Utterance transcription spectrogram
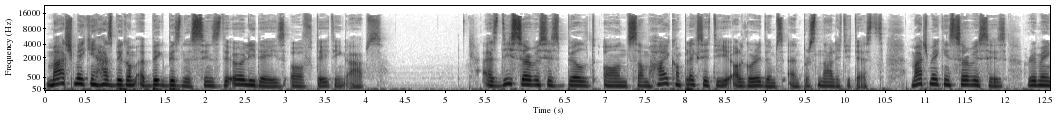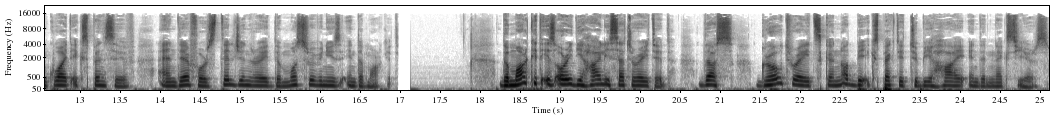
Matchmaking has become a big business since the early days of dating apps as these services build on some high complexity algorithms and personality tests. Matchmaking services remain quite expensive and therefore still generate the most revenues in the market. The market is already highly saturated, thus, growth rates cannot be expected to be high in the next years.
